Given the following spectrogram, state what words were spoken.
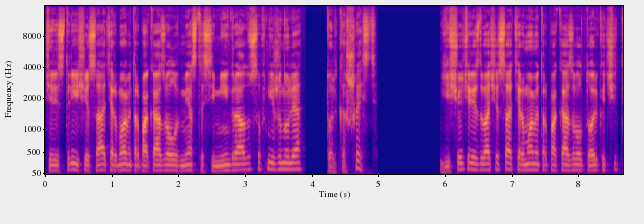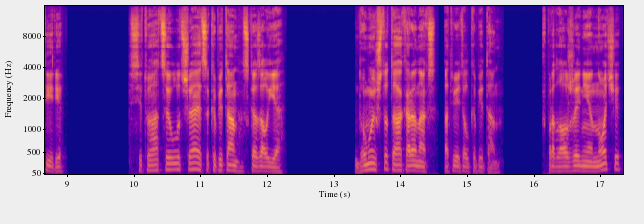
Через три часа термометр показывал вместо 7 градусов ниже нуля только шесть. Еще через два часа термометр показывал только четыре. «Ситуация улучшается, капитан», — сказал я. «Думаю, что так, Аронакс», — ответил капитан. В продолжение ночи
